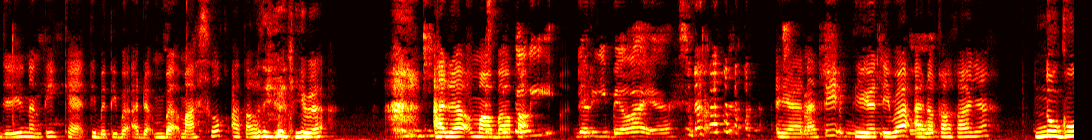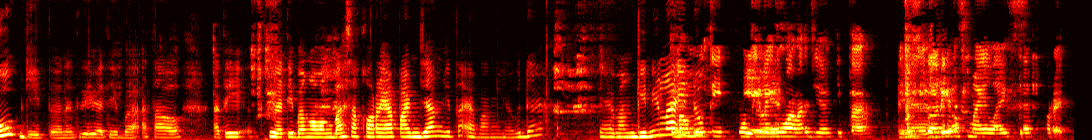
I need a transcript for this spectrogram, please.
Jadi nanti kayak tiba-tiba ada mbak masuk atau tiba-tiba ada emak bapak. Dari Bella ya. Suka Ya nanti tiba-tiba gitu. ada kakaknya nugu gitu nanti tiba-tiba atau nanti tiba-tiba ngomong bahasa Korea panjang gitu emang ya udah ya emang gini lah hidup multi multilingual aja kita. The Iya. story of my life that Korek.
